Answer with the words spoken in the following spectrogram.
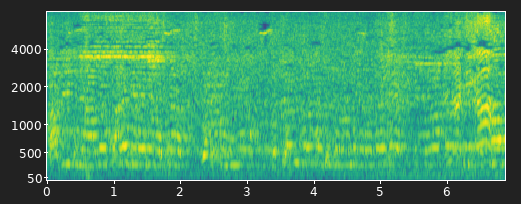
ਆਦੀ ਪੰਜਾਬ ਦੇ ਸਾਰੇ ਜ਼ਿਲ੍ਹੇ ਦੇ ਲੋਕਾਂ ਜਥੇਬੰਦੀਆਂ ਬੱਚੇ ਵੀ ਲੋਕਾਂ ਨੂੰ ਸਲਾਮ ਕਰਾਂਗੇ ਠੀਕ ਆ।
